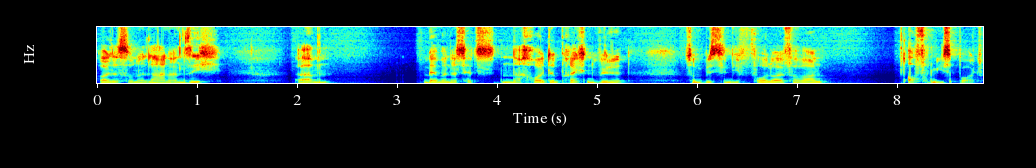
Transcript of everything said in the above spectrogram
oder dass so eine LAN an sich, ähm, wenn man das jetzt nach heute brechen will, so ein bisschen die Vorläufer waren, auch vom E-Sport.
